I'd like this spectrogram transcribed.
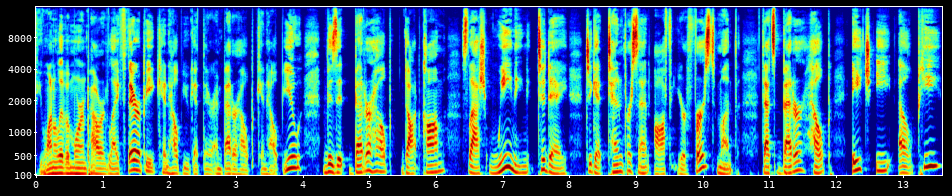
If you want to live a more empowered life, therapy can help you get there and BetterHelp can help you. Visit betterhelp.com slash weaning today to get 10% off your first month. That's betterhelp, H-E-L-P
